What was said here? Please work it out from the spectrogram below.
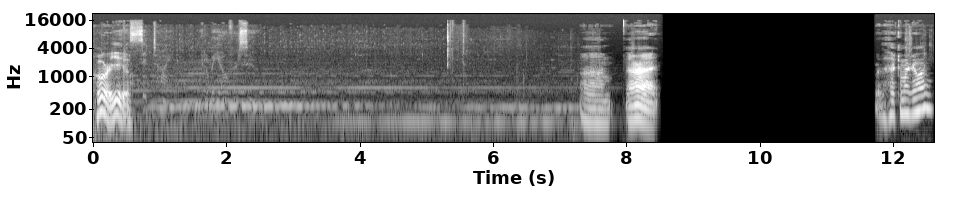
Whoa, who are you? Sit tight. It'll be over soon. Um, alright. Where the heck am I going?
